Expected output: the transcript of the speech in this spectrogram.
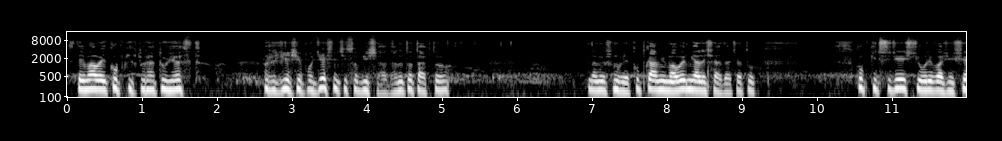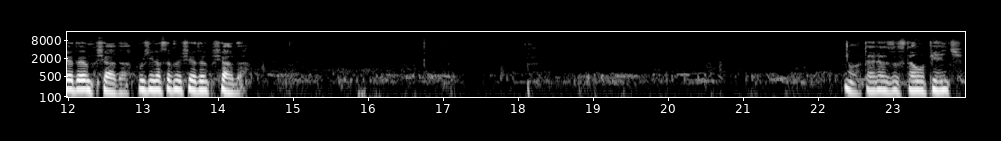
z tej małej kubki, która tu jest, rwie się po 10 i sobie siada. No to tak, to no już mówię, kubkami małymi, ale siadać, a tu z kubki 30 urywa się 7, siada. Później następne 7, siada. No, teraz zostało 5.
